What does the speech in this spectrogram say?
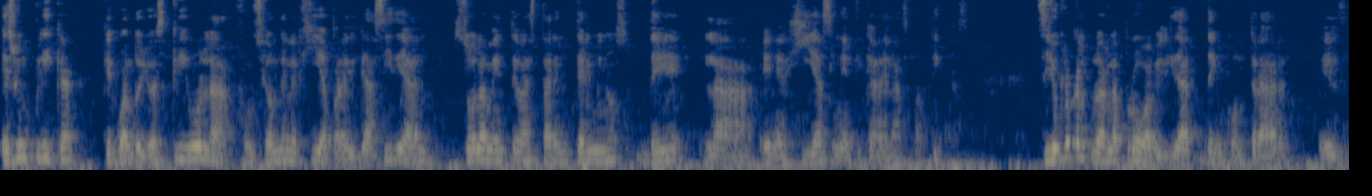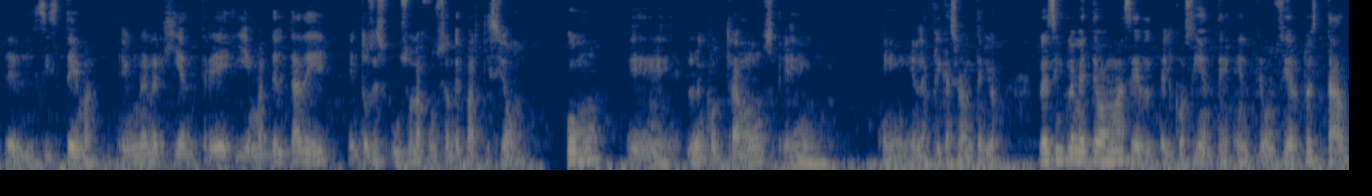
Eso implica que cuando yo escribo la función de energía para el gas ideal, solamente va a estar en términos de la energía cinética de las partículas. Si yo quiero calcular la probabilidad de encontrar el, sistema en una energía entre E y E más delta D, entonces uso la función de partición como eh, lo encontramos en, en, la explicación anterior. Entonces simplemente vamos a hacer el cociente entre un cierto estado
